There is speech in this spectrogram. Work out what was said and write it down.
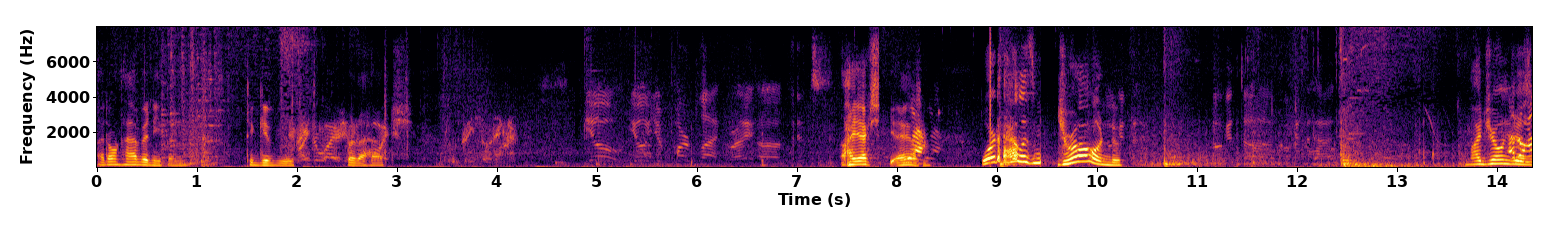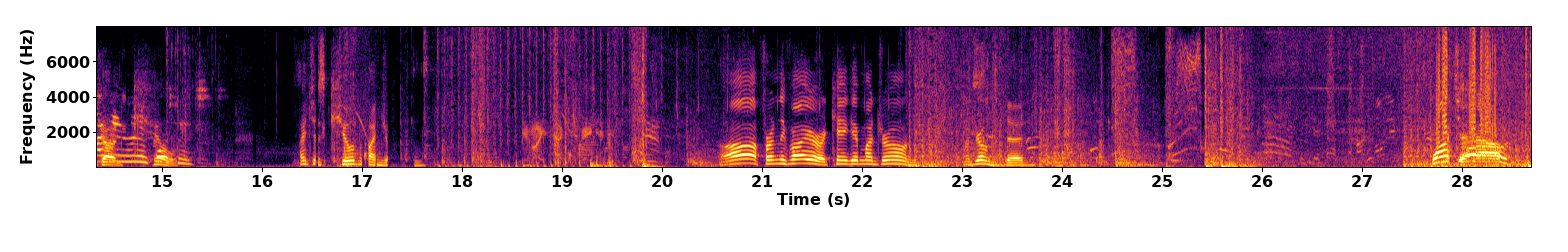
I don't have anything to give you for the hatch. Yo, yo, you're part black, right? Uh, Vince? I actually am. Yeah. Where the hell is my drone? Go get the, go get the hat. My drone just got killed. I just killed my drone. Ah, friendly fire! I can't get my drone. My drone's dead. Watch out!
